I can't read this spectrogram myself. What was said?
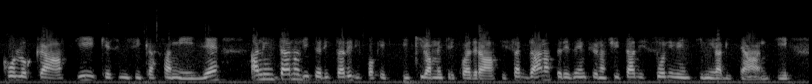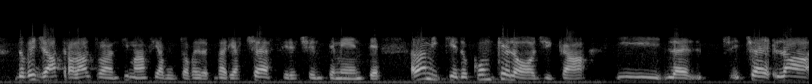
collocati, che significa famiglie, all'interno di territori di pochi chilometri quadrati. Sarzana per esempio è una città di soli 20.000 abitanti, dove già tra l'altro l'antimafia ha avuto vari accessi recentemente. Allora mi chiedo con che logica i, le, cioè la,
